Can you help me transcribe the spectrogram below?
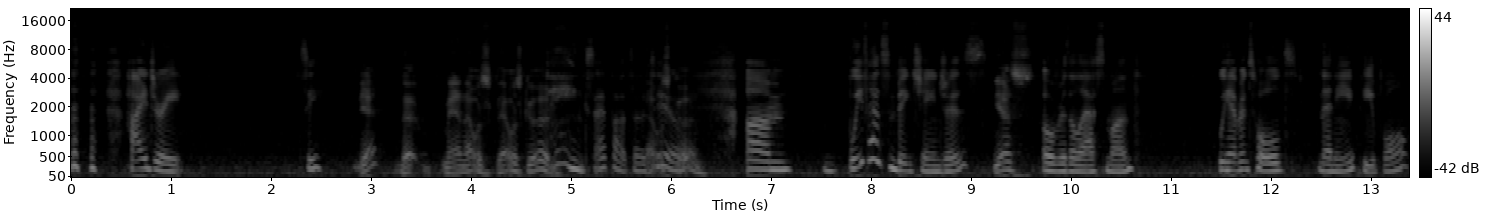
Hydrate. See? Yeah. That man, that was that was good. Thanks. I thought so That too. was good. Um, we've had some big changes Yes. over the last month. We haven't told many people.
